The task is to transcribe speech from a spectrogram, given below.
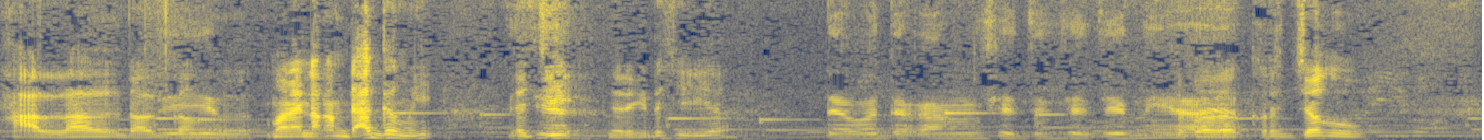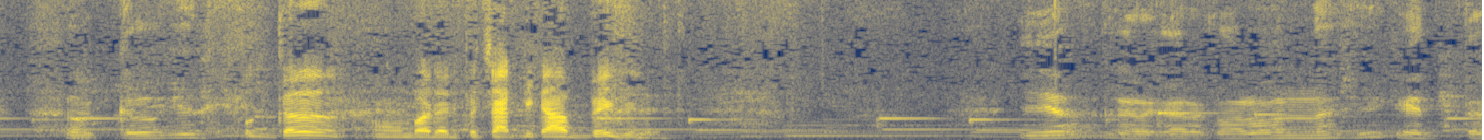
halal dagang Iya. mana enakan dagang nih ya Ci Iya. dari kita sih ya Dapat dagang sejen-sejen ya. Kepada kerja ku Pegel gitu. pegel mau pada dipecat di KB aja Iya, gara-gara corona sih gitu.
